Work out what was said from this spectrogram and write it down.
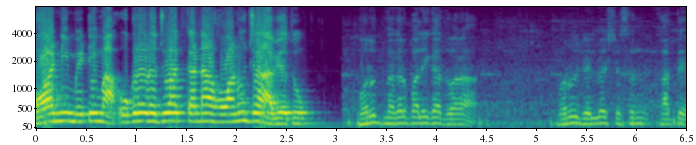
બોર્ડની મિટિંગમાં ઉગ્ર રજૂઆત કરનાર હોવાનું જણાવ્યું હતું. ભરૂચ નગરપાલિકા દ્વારા ભરૂચ રેલવે સ્ટેશન ખાતે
